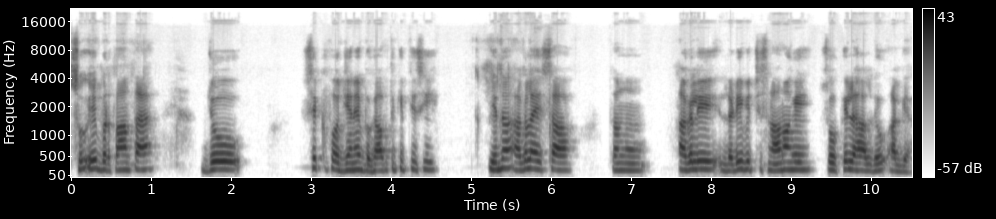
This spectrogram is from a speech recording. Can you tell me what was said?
ਸੋ ਇਹ ਬਰਤਾਂਤ ਹੈ ਜੋ ਸਿੱਖ ਫੌਜੀਆਂ ਨੇ ਬਗਾਵਤ ਕੀਤੀ ਸੀ। ਇਹਦਾ ਅਗਲਾ ਹਿੱਸਾ ਤੁਹਾਨੂੰ ਅਗਲੀ ਲੜੀ ਵਿੱਚ ਸੁਣਾਵਾਂਗੇ। ਸੋ ਫਿਲਹਾਲ ਦਿਓ ਆਗਿਆ।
